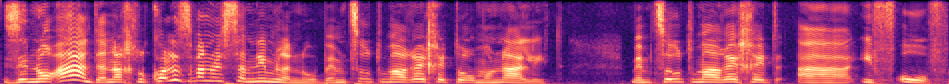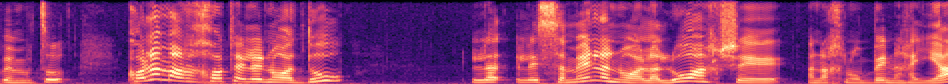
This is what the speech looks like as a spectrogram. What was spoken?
זה נועד, אנחנו כל הזמן מסמנים לנו, באמצעות מערכת הורמונלית, באמצעות מערכת העפעוף, באמצעות... כל המערכות האלה נועדו לסמן לנו על הלוח שאנחנו בין היה,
